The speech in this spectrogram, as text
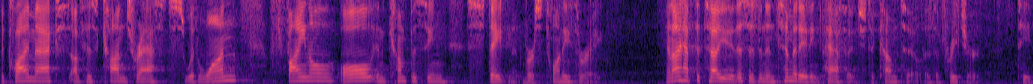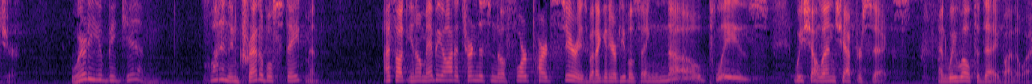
the climax of his contrasts with one final, all encompassing statement, verse 23. And I have to tell you, this is an intimidating passage to come to as a preacher, teacher. Where do you begin? What an incredible statement. I thought, you know, maybe I ought to turn this into a four part series, but I could hear people saying, no, please. We shall end chapter 6. And we will today, by the way.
